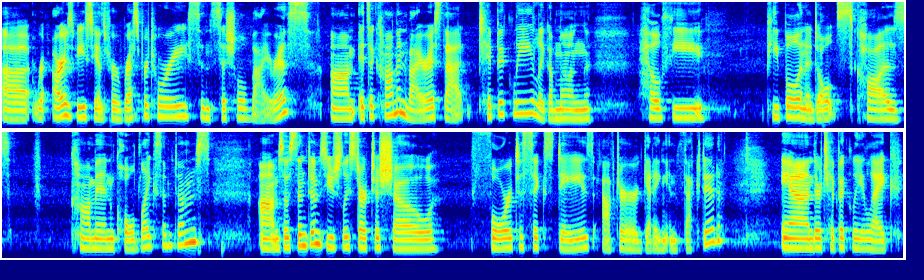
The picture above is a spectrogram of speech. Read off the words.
uh, RSV stands for respiratory syncytial virus. Um, it's a common virus that typically, like among healthy people and adults, cause common cold like symptoms. Um, so, symptoms usually start to show four to six days after getting infected. And they're typically like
